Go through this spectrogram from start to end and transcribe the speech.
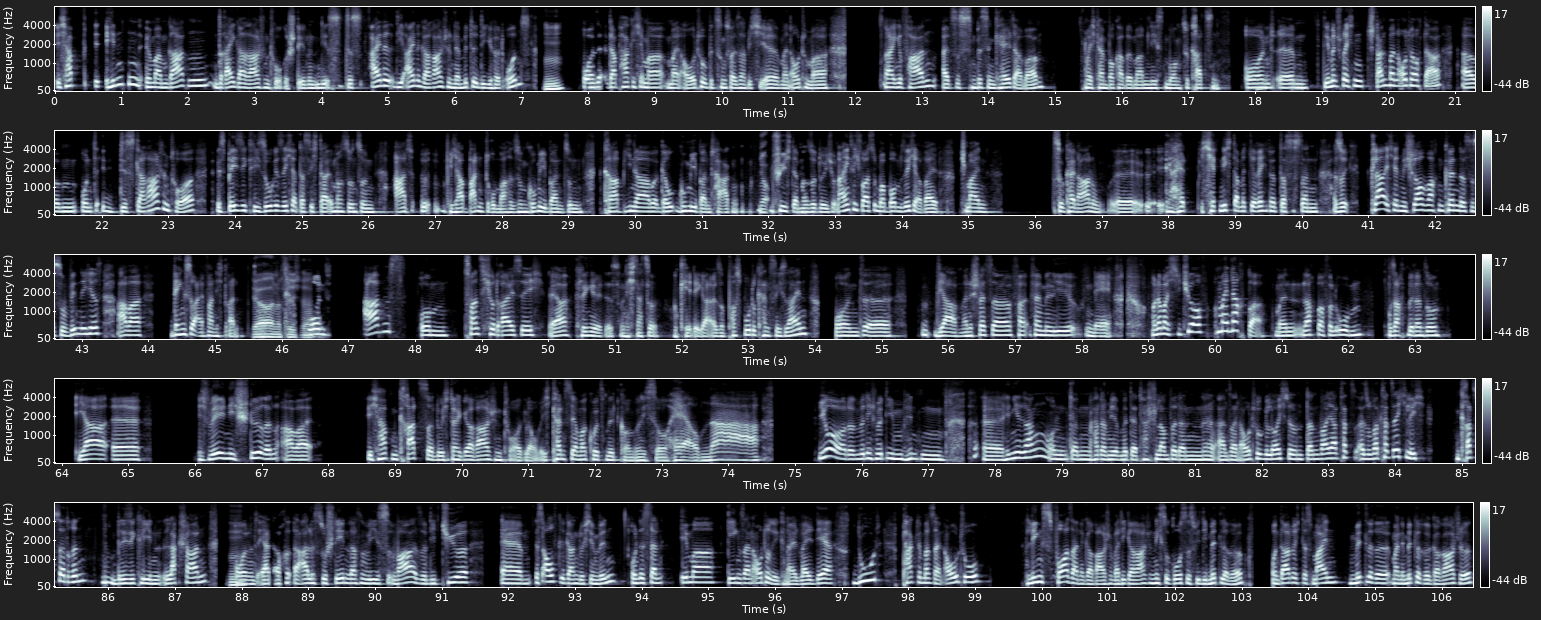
ich habe hinten in meinem Garten drei Garagentore stehen. Und das, das eine, die eine Garage in der Mitte, die gehört uns. Mhm. Und da parke ich immer mein Auto, beziehungsweise habe ich äh, mein Auto mal eingefahren, als es ein bisschen kälter war, weil ich keinen Bock habe, immer am nächsten Morgen zu kratzen. Und mhm. ähm, dementsprechend stand mein Auto auch da. Ähm, und das Garagentor ist basically so gesichert, dass ich da immer so, so eine Art äh, ja, Band drum mache, so ein Gummiband, so ein Karabiner, Gummibandhaken. Ja. Führe ich da mal so durch. Und eigentlich war es immer bombensicher, weil ich meine, so keine Ahnung, äh, ich hätte nicht damit gerechnet, dass es dann, also klar, ich hätte mich schlau machen können, dass es so windig ist, aber denkst du einfach nicht dran. Ja, natürlich. Ja. Und abends um 20.30 Uhr, ja, klingelt es. Und ich dachte so, okay, Digga, also Postbote kann es nicht sein. Und äh, ja, meine Schwester, Fa Family, nee. Und dann mache ich die Tür auf und mein Nachbar, mein Nachbar von oben, sagt mir dann so, ja, äh, ich will nicht stören, aber ich habe einen Kratzer durch dein Garagentor, glaube ich. Kannst ja mal kurz mitkommen? Und ich so, hell na. Ja, dann bin ich mit ihm hinten äh, hingegangen und dann hat er mir mit der Taschenlampe dann äh, an sein Auto geleuchtet und dann war ja also war tatsächlich ein Kratzer drin, basically ein Lackschaden mhm. und er hat auch äh, alles so stehen lassen, wie es war. Also die Tür ähm, ist aufgegangen durch den Wind und ist dann immer gegen sein Auto geknallt, weil der Dude packt immer sein Auto links vor seine Garage, weil die Garage nicht so groß ist wie die mittlere. Und dadurch, dass mein mittlere, meine mittlere Garage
